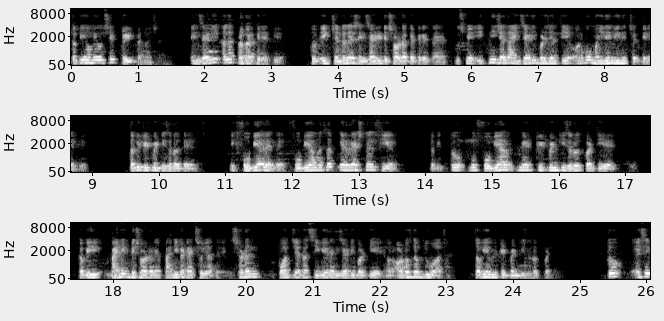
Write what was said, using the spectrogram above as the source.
तभी हमें उसे ट्रीट करना चाहिए। एंजाइटी अलग प्रकार की रहती है। तो एक जनरलाइज एंग्जाइटी डिसऑर्डर करके रहता है, उसमें इतनी ज़्यादा एंग्जाइटी बढ़ जाती है और वो महीने महीने चलती रहती है। तभी ट्रीटमेंट की ज़रूरत है। एक फोबिया रहता है। फोबिया मतलब इरेशनल फियर कभी तो वो फोबिया में ट्रीटमेंट की ज़रूरत पड़ती है। कभी पैनिक डिसऑर्डर या पैनिक अटैक्स हो जाते हैं। सडन बहुत ज़्यादा सीवियर एंग्जाइटी बढ़ती है और आउट ऑफ़ द ब्लू आता है। तभी हमें ट्रीटमेंट की ज़रूरत पड़ती है। तो ऐसे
